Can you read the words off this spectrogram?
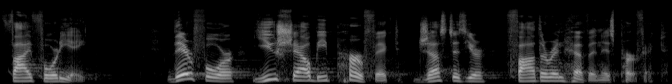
548. Therefore, you shall be perfect, just as your Father in heaven is perfect.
